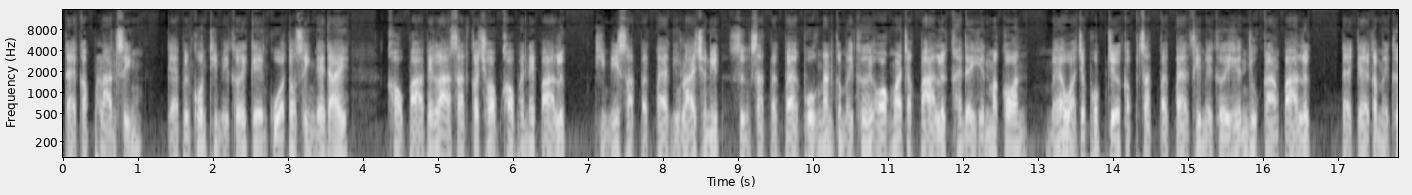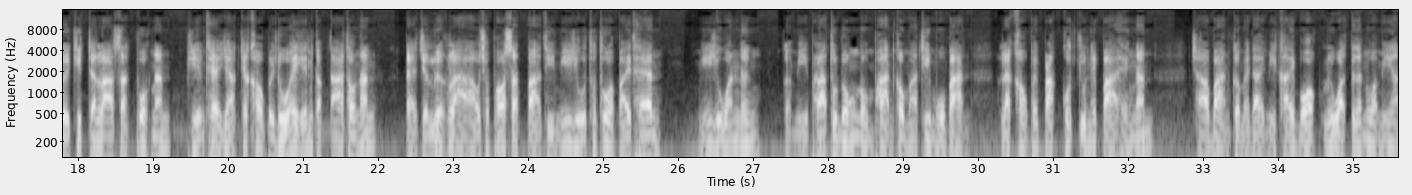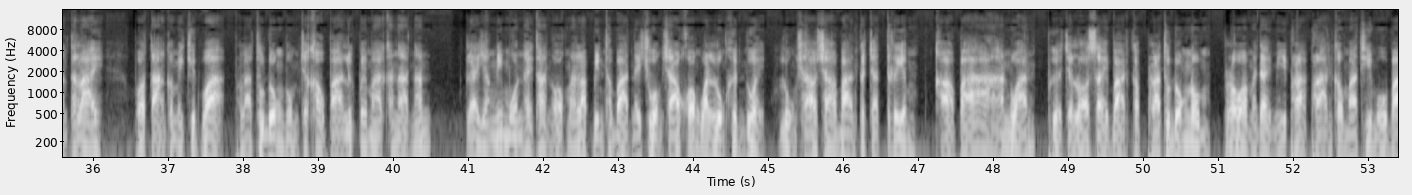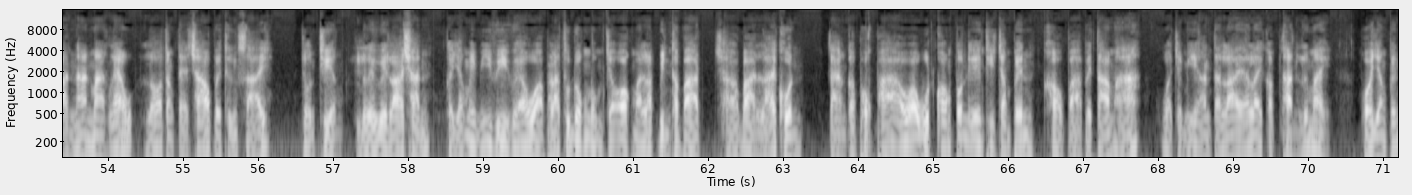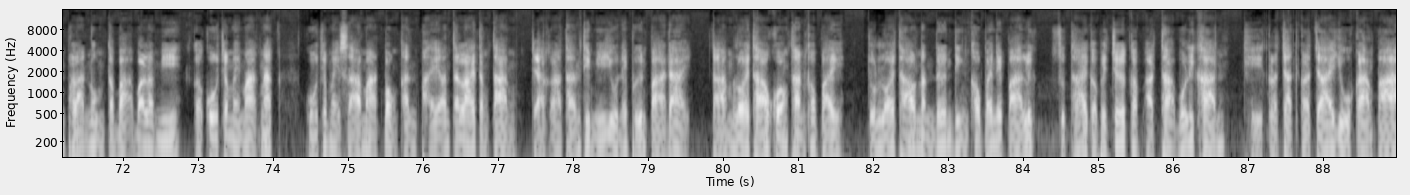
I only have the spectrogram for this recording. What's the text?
แต่กับพลานสิงห์แกเป็นคนที่ไม่เคยเกรงกลัวต่อสิ่งใด ๆ เข้าป่าไปล่าสัตว์ก็ชอบเข้าไปในป่าลึก ที่มีสัตว์แปลกๆอยู่หลายชนิด ซึ่งสัตว์แปลกๆพวกนั้นก็ไม่เคยออกมาจากป่าลึกให้ได้เห็นมาก่อน แม้ว่าจะพบเจอกับสัตว์แปลกๆที่ไม่เคยเห็นอยู่กลางป่าลึก แต่แกก็ไม่เคยคิดจะล่าสัตว์พวกนั้น เพียงแค่อยากจะเข้าไปดูให้เห็นกับตาเท่านั้น แต่จะเลือกล่าเอาเฉพาะสัตว์ป่าที่มีอยู่ทั่วๆไปแทน มีอยู่วันหนึ่ง ก็มีพระธุดงหนุ่มผ่านเข้ามาที่หมู่บ้าน และเข้าไปปรากฏอยู่ในป่าแห่งนั้น ชาวบ้านก็ไม่ได้มีใครบอก หรือว่าเตือนว่ามีอันตราย เพราะต่างก็ไม่คิดว่าพระธุดงหนุ่มจะเข้าป่าลึกไปมากขนาดนั้น และยังนิมนต์ให้ท่านออกมารับบิณฑบาตในช่วงเช้าของวันลุงขึ้นด้วยลุงเช้าชาวบ้านก็จัดเตรียม ข้าวปลาอาหารหวาน เพื่อจะรอใส่บาตรกับพระธุดงนมเพราะว่าไม่ได้มีพระผลานเข้ามาที่หมู่บ้านนานมากแล้ว รอตั้งแต่เช้าไปถึงสาย จนเที่ยงเลยเวลาฉัน ก็ยังไม่มีวี่แววว่าพระธุดงค์หนุ่มจะออกมารับบิณฑบาตชาวบ้านหลายคน ต่างก็พกพาเอาอาวุธของตนเองที่จำเป็นเข้าป่าไปตามหา ว่าจะมีอันตรายอะไรกับท่านหรือไม่เพราะยังเป็นพระหนุ่มตบะบารมีก็คงจะไม่มากนัก คงจะไม่สามารถป้องกันภัยอันตรายต่างๆ จากอาถรรพ์ที่มีอยู่ในผืนป่าได้ ตามรอยเท้าของท่านเข้าไป จนรอยเท้านั่นเดินดิ่งเข้าไปในป่าลึก สุดท้ายก็ไปเจอกับอัฐบริขาร ที่กระจัดกระจายอยู่กลางป่า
